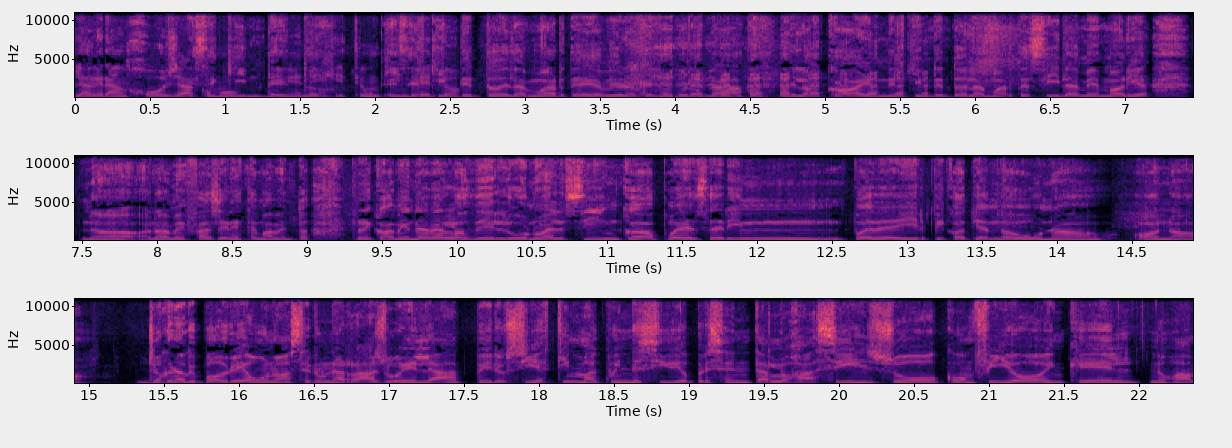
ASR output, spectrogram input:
la gran joya, Ese como bien quinteto. dijiste, un Es el quinteto. quinteto de la muerte. Ahí había una película, ¿no? De los Cohen, el quinteto de la muerte. Sí, la memoria no, no me falla en este momento. ¿Recomienda verlos del 1 al 5? ¿Puede ser in- puede ir picoteando uno o no? Yo creo que podría uno hacer una rayuela, pero si Steve McQueen decidió presentarlos así, yo confío en que él nos ha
